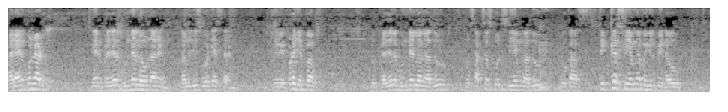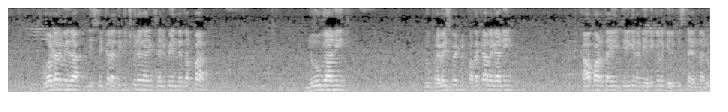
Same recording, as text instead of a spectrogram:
ఆయన అనుకున్నాడు నేను ప్రజల గుండెల్లో ఉన్నానండి. నన్ను చూసి ఓటేస్తారండి. మేము ఎప్పుడో చెప్పాము నువ్వు ప్రజల గుండెల్లో కాదు నువ్వు సక్సెస్ఫుల్ సీఎం కాదు నువ్వు ఒక స్టిక్కర్ సీఎంగా మిగిలిపోయినావు. గోడల మీద నీ స్టిక్కర్ అతికించుకునేదానికి సరిపోయిందే తప్ప నువ్వు కానీ నువ్వు ప్రవేశపెట్టిన పథకాలు కానీ కాపాడతాయి తిరిగి నన్ను ఎన్నికలు గెలిపిస్తాయన్నారు.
